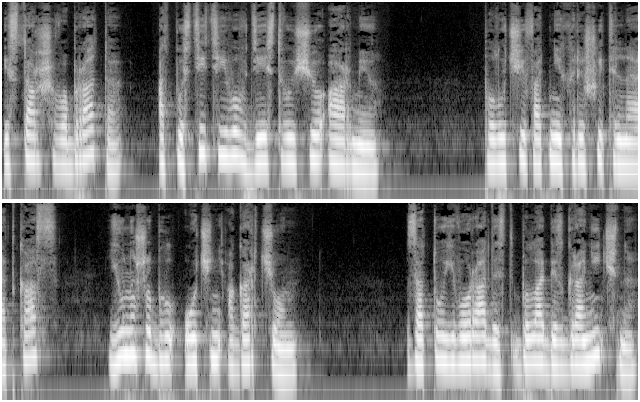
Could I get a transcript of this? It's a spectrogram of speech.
и старшего брата отпустить его в действующую армию. Получив от них решительный отказ, юноша был очень огорчен. Зато его радость была безгранична,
